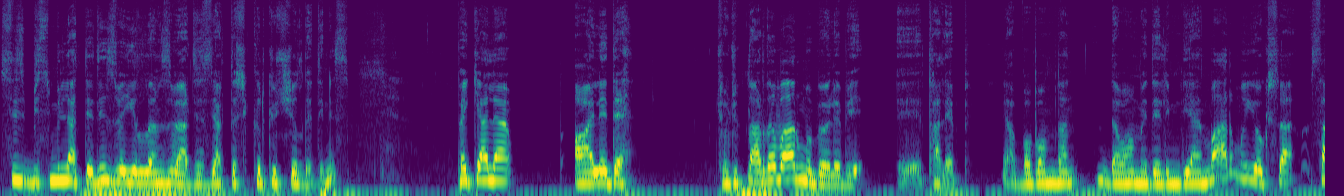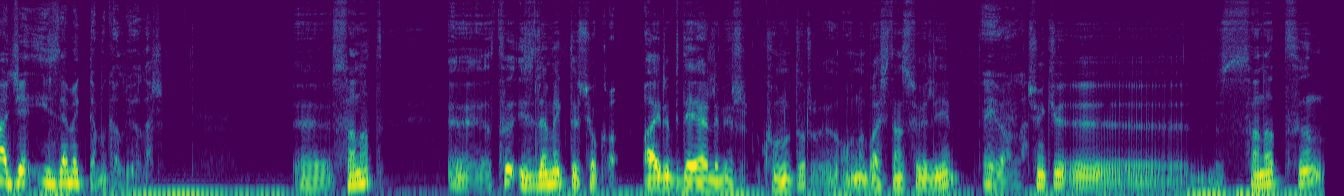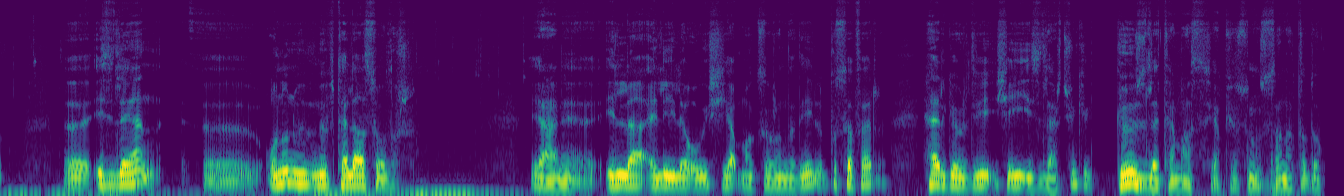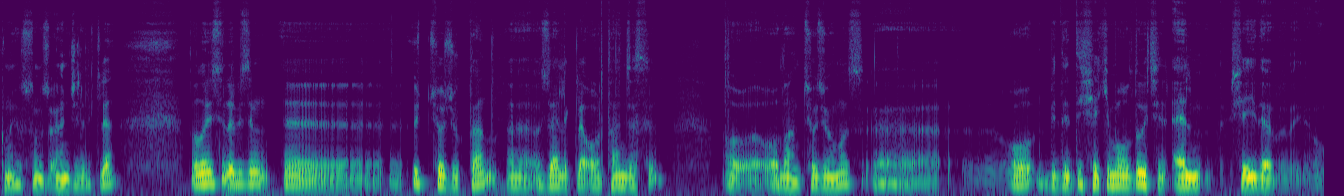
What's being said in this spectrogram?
siz Bismillah dediniz ve yıllarınızı verdiniz. Yaklaşık 43 yıl dediniz. Pekala ailede çocuklarda var mı böyle bir e, talep? Ya babamdan devam edelim diyen var mı yoksa sadece izlemekle mi kalıyorlar? Ee, sanat e, izlemek de çok ayrı bir değerli bir konudur. Onu baştan söyleyeyim. Eyvallah. Çünkü e, sanatın e, izleyen e, onun müptelası olur. Yani illa eliyle o işi yapmak zorunda değil. Bu sefer her gördüğü şeyi izler. Çünkü gözle temas yapıyorsunuz, sanata dokunuyorsunuz öncelikle. Dolayısıyla bizim e, üç çocuktan e, özellikle ortancası olan çocuğumuz e, o bir de diş hekimi olduğu için el şeyi de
